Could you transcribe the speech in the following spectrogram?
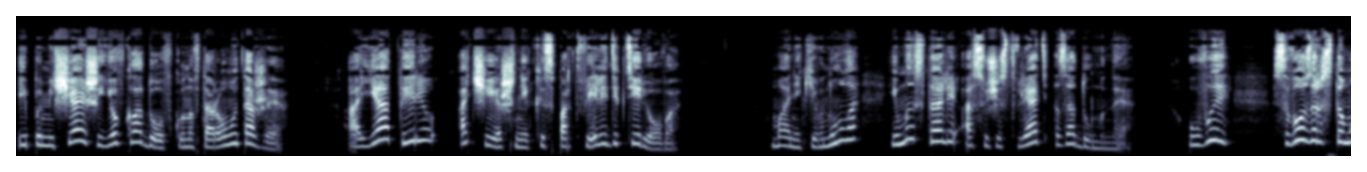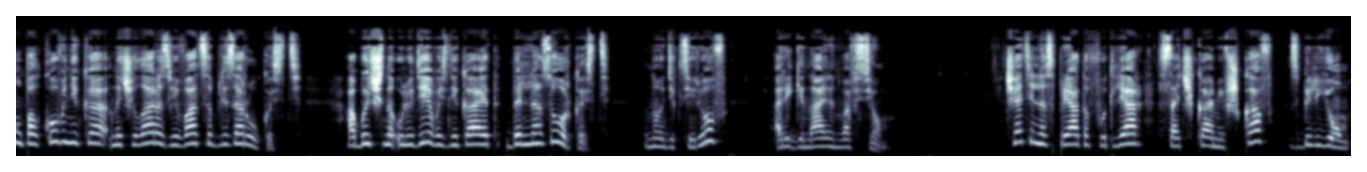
и помещаешь ее в кладовку на втором этаже, а я тырю очешник из портфеля Дегтярева. Маня кивнула, и мы стали осуществлять задуманное. Увы, с возрастом у полковника начала развиваться близорукость. Обычно у людей возникает дальнозоркость, но Дегтярев оригинален во всем. Тщательно спрятав футляр с очками в шкаф с бельем,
